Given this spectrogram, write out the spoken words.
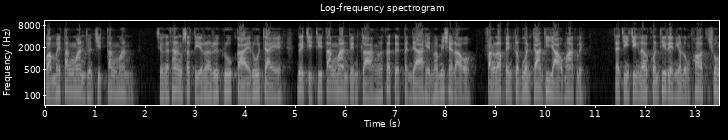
ความไม่ตั้งมั่นจนจิตตั้งมั่นจนกระทั่งสติระลึกรู้กายรู้ใจด้วยจิตที่ตั้งมั่นเป็นกลาง แล้วก็เกิดปัญญาเห็นว่าไม่ใช่เรา ฟังแล้วเป็นกระบวนการที่ยาวมากเลย แต่จริง ๆ แล้วคนที่เรียนกับหลวงพ่อช่วง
